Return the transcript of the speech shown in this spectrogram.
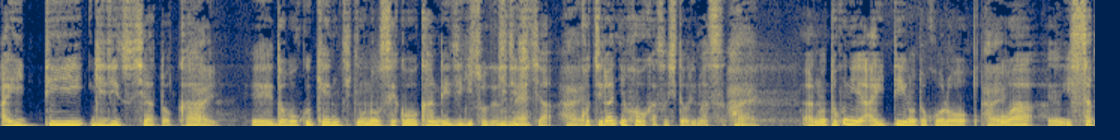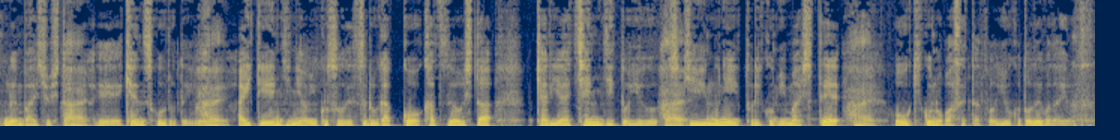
IT 技術者とか、はい、えー、土木建築の施工管理技,、技術者、はい、こちらにフォーカスしております。はいあの特に IT のところは、はい、一昨年買収した、はい、えー、ケンスクールという、はい、IT エンジニアを育成する学校を活用したキャリアチェンジというスキームに取り組みまして、はい、大きく伸ばせたということでございます。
